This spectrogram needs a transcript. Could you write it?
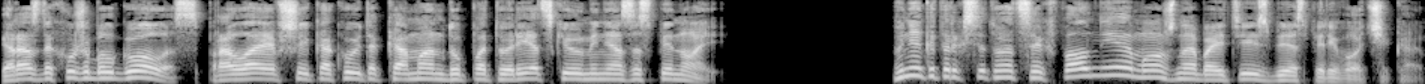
Гораздо хуже был голос, пролаявший какую-то команду по-турецки у меня за спиной. В некоторых ситуациях вполне можно обойтись без переводчика.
